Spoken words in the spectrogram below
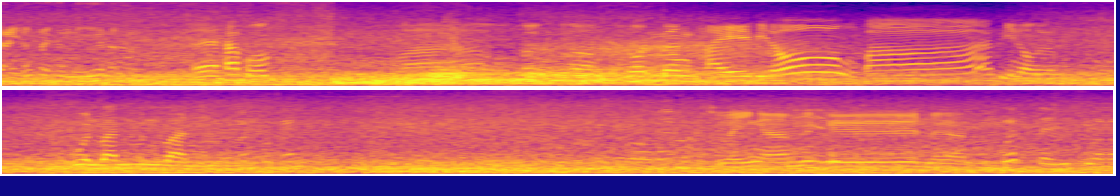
ใจต้องไปทางนี้นะเอ้ยครับผมว้าวเมืองเมืองรถเมืองไทยพี่น้องป้าดพี่น้องวุ่นวันวุ่นวัน ส วยงามเหลือเกินนะครับเบิดแต่อยู่สวน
